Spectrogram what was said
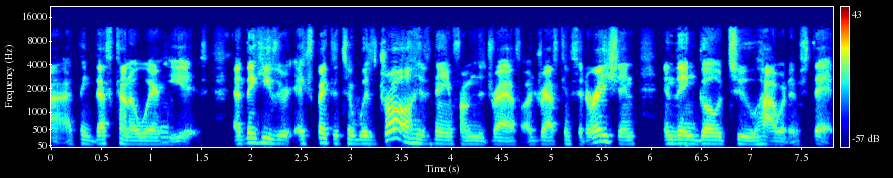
I, think that's kind of where he is. I think he's expected to withdraw his name from the draft or draft consideration and then go to Howard instead.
